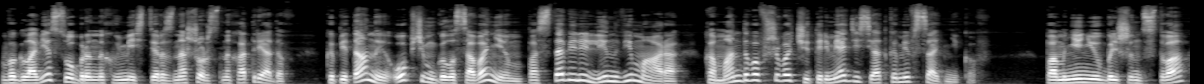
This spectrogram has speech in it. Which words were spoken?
Во главе собранных вместе разношерстных отрядов капитаны общим голосованием поставили Лин Вимара, командовавшего четырьмя десятками всадников. По мнению большинства,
